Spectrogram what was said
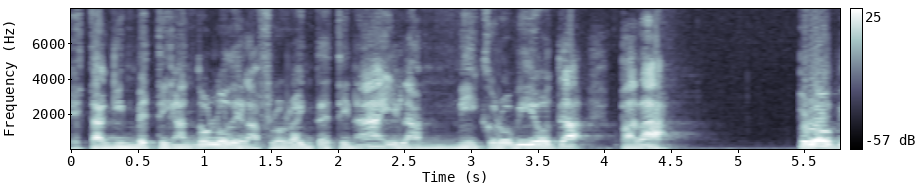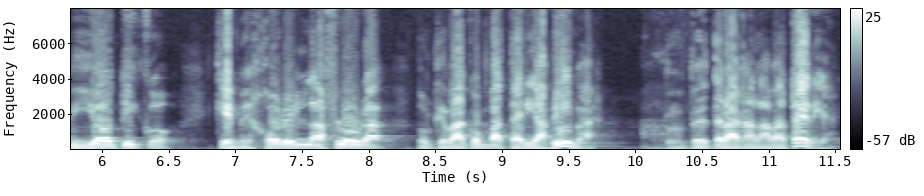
están investigando lo de la flora intestinal y la microbiota para dar probióticos que mejoren la flora porque va con bacterias vivas. Entonces traga la bacteria.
